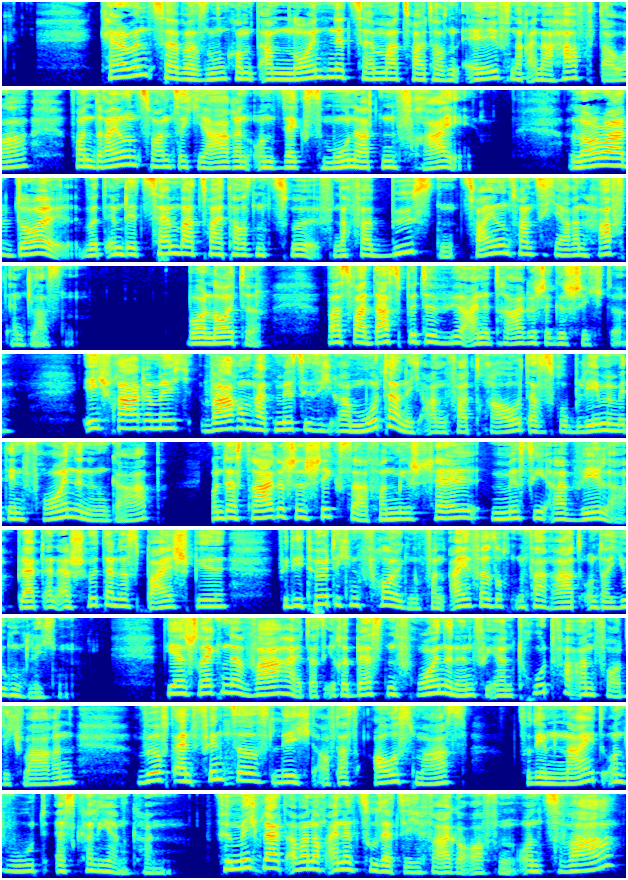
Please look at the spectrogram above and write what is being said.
Karen Severson kommt am 9. Dezember 2011 nach einer Haftdauer von 23 Jahren und sechs Monaten frei. Laura Doyle wird im Dezember 2012 nach verbüßten 22 Jahren Haft entlassen. Boah Leute, was war das bitte für eine tragische Geschichte? Ich frage mich, warum hat Missy sich ihrer Mutter nicht anvertraut, dass es Probleme mit den Freundinnen gab? Und das tragische Schicksal von Michelle Missy Avela bleibt ein erschütterndes Beispiel für die tödlichen Folgen von Eifersucht und Verrat unter Jugendlichen. Die erschreckende Wahrheit, dass ihre besten Freundinnen für ihren Tod verantwortlich waren, wirft ein finsteres Licht auf das Ausmaß, zu dem Neid und Wut eskalieren können. Für mich bleibt aber noch eine zusätzliche Frage offen, und zwar,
